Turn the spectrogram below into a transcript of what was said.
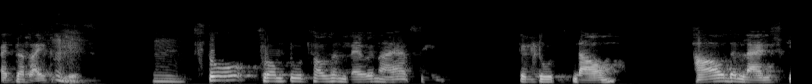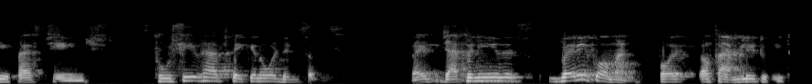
at the right hmm. place. Hmm. So from 2011, I have seen till to now how the landscape has changed. Sushis have taken over dim sums right? Japanese हम्म is very common for a family to eat.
